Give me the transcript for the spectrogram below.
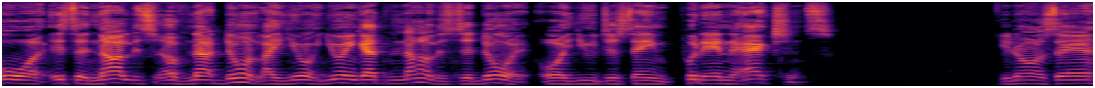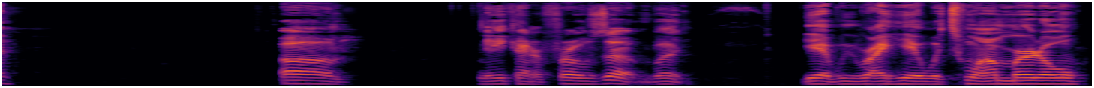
or it's the knowledge of not doing like you you ain't got the knowledge to do it or you just ain't put in the actions you know what i'm saying um they kind of froze up but yeah we right here with Twon Murdo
